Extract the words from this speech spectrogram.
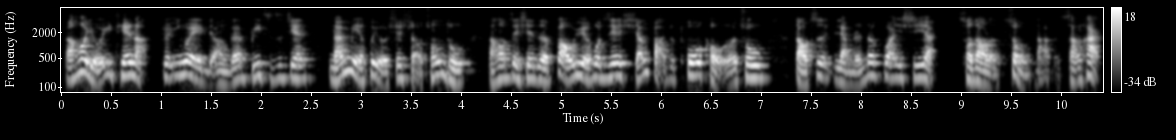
然后有一天呢，就因为两个人彼此之间难免会有些小冲突，然后这些的抱怨或这些想法就脱口而出，导致两人的关系啊受到了重大的伤害。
